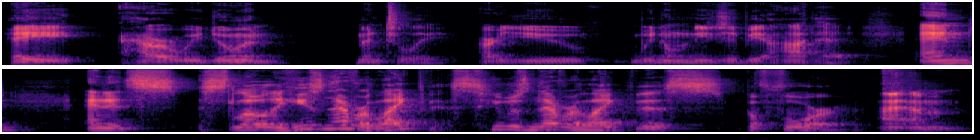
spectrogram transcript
"Hey, how are we doing mentally? Are you? We don't need you to be a hothead." And and it's slowly. He's never like this. He was never like this before. I, I'm.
